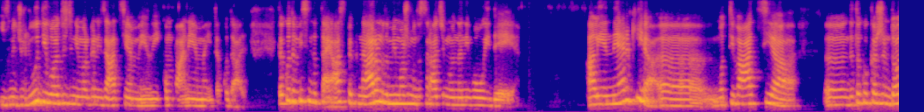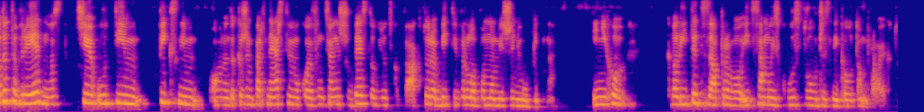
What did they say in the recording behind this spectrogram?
između ljudi u određenim organizacijama ili kompanijama i tako dalje. Tako da mislim da taj aspekt, naravno da mi možemo da sarađujemo na nivou ideje, ali energija, eh, motivacija, da tako kažem, dodata vrednost će u tim fiksnim, ono da kažem, partnerstvima koje funkcionišu bez tog ljudskog faktora biti vrlo, po mom mišljenju, upitna. I njihov kvalitet zapravo i samo iskustvo učesnika u tom projektu.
